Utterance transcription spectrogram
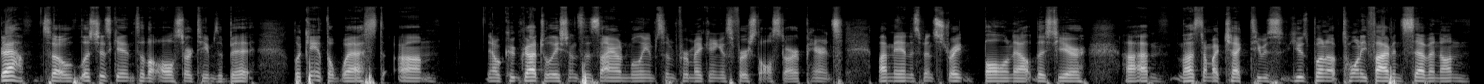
yeah, so let's just get into the All Star teams a bit. Looking at the West, um, you know, congratulations to Zion Williamson for making his first All Star appearance. My man has been straight balling out this year. Um, last time I checked, he was he was putting up 25 and seven on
